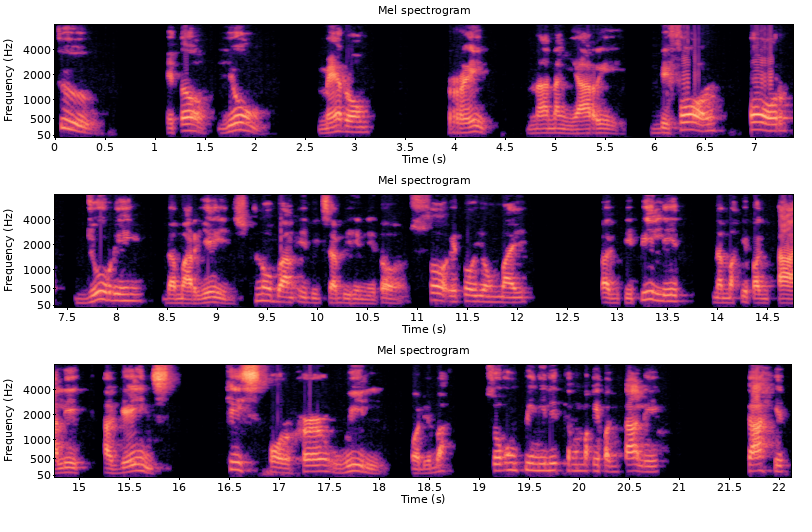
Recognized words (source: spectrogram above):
two, ito yung merong rape na nangyari before or during the marriage. Ano ba ang ibig sabihin nito? So, ito yung may pagpipilit na makipagtalik against his or her will. O, di ba? So, kung pinilit kang makipagtalik, kahit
